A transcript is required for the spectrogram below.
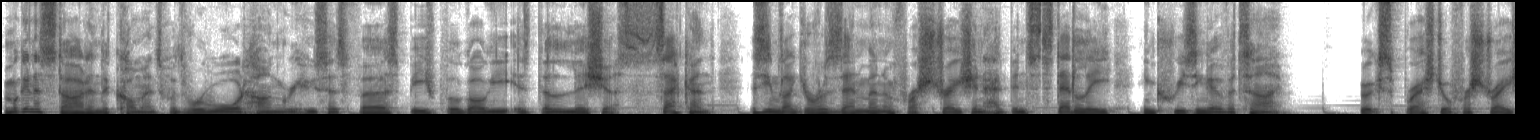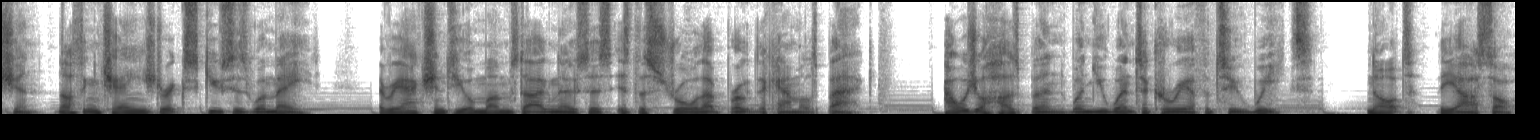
And we're going to start in the comments with Reward Hungry, who says first, beef bulgogi is delicious. Second, it seems like your resentment and frustration had been steadily increasing over time. You expressed your frustration. Nothing changed or excuses were made. The reaction to your mum's diagnosis is the straw that broke the camel's back. How was your husband when you went to Korea for two weeks? Not the asshole.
